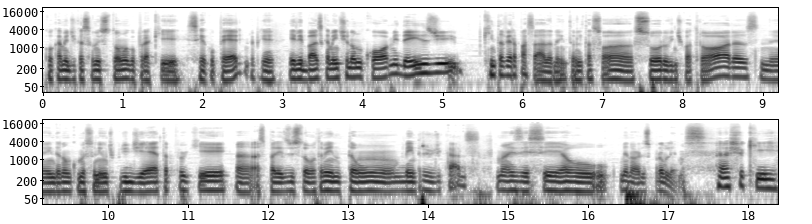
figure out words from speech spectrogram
colocar medicação no estômago para que se recupere, né? Porque ele basicamente não come desde quinta-feira passada, né? Então ele tá só soro 24 horas, né? Ainda não começou nenhum tipo de dieta porque ah, as paredes do estômago também estão bem prejudicadas. Mas esse é o menor dos problemas. Acho que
